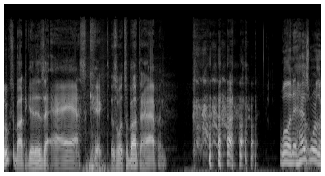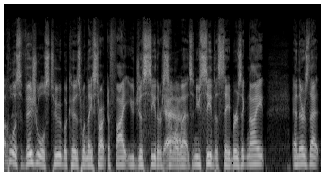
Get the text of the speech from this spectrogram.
Luke's about to get his ass kicked, is what's about to happen. Well, and it has I one of the love it. coolest visuals too, because when they start to fight, you just see their Yeah. silhouettes and you see the sabers ignite. And there's that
